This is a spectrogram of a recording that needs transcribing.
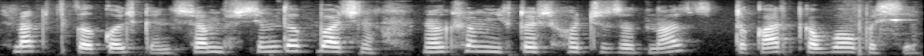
смакати колокольчик. На цьому всім до побачення. Ну, якщо мені хтось хоче задонатити, то картка в описі.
